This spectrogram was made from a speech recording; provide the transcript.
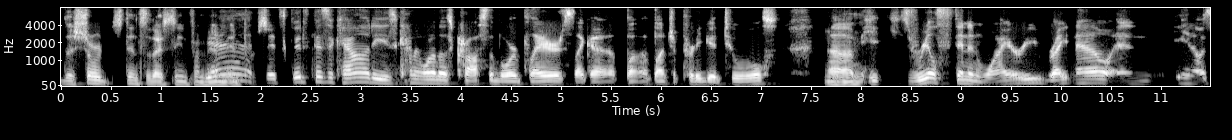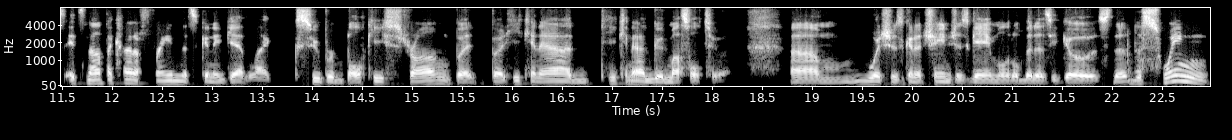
the short stints that I've seen from yeah, him. It's, it's good physicality. He's kind of one of those cross the board players, like a, a bunch of pretty good tools. Mm-hmm. Um, he, he's real thin and wiry right now, and you know it's it's not the kind of frame that's going to get like super bulky strong, but but he can add he can add good muscle to it. um, which is going to change his game a little bit as he goes. The the swing.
